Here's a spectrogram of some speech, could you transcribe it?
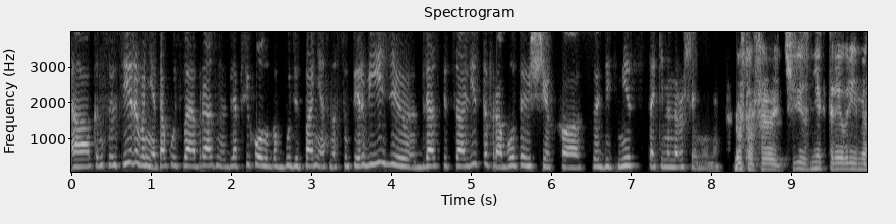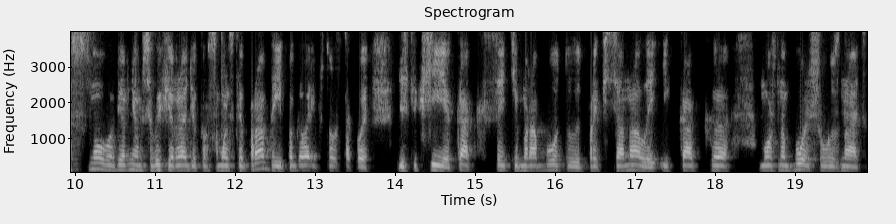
а, консультирование, такую своеобразную для психологов будет понятно, супервизию для специалистов, работающих а, с детьми с такими нарушениями. Ну что ж, э, через некоторое время снова вернемся в эфир радио «Комсомольская правда» и поговорим, что же такое дислексия, как с этим работают профессионалы и как э, можно больше узнать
